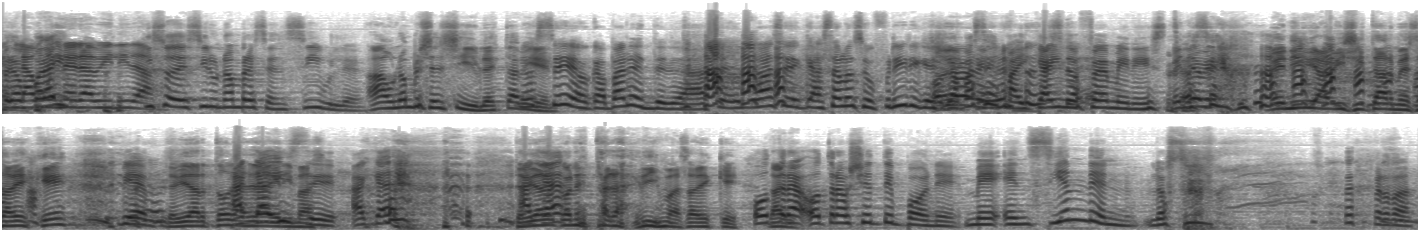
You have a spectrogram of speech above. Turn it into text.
pero la por ahí vulnerabilidad. Quiso decir un hombre sensible. Ah, un hombre sensible, está no bien. sé, o capaz le, le hace, lo hace hacerlo sufrir y que O capaz es my kind of feminist. Vení a, vi- vení a visitarme, ¿sabes qué? Bien. Te voy a dar todas las lágrimas. dice, acá, Te voy a dar con esta lágrima, ¿sabes qué? otra, Dale. otra oyente pone, me encienden los hombres. Perdón.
